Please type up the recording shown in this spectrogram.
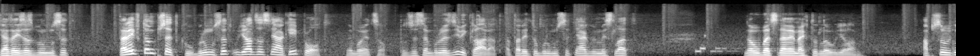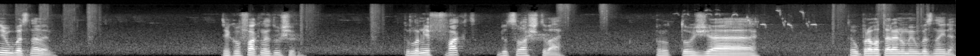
Já tady zase budu muset... Tady v tom předku budu muset udělat zase nějaký plot. Nebo něco. Protože sem budu jezdit vykládat. A tady to budu muset nějak vymyslet. No vůbec nevím, jak tohle udělám. Absolutně vůbec nevím. Jako fakt netuším. Tohle mě fakt docela štve. Protože ta úprava terénu mi vůbec nejde.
